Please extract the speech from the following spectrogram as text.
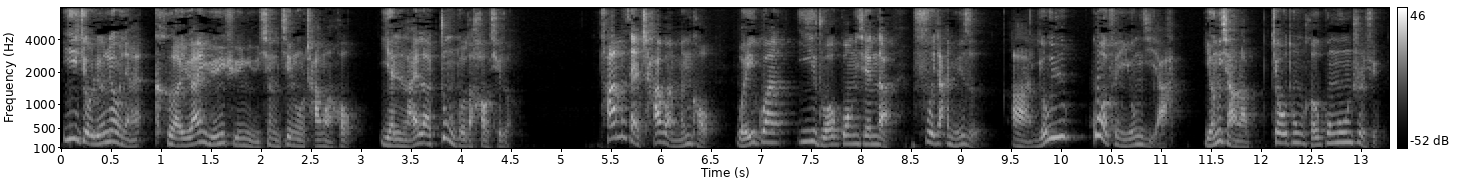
一九零六年，可园允许女性进入茶馆后，引来了众多的好奇者。他们在茶馆门口围观衣着光鲜的富家女子啊，由于过分拥挤啊，影响了交通和公共秩序。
